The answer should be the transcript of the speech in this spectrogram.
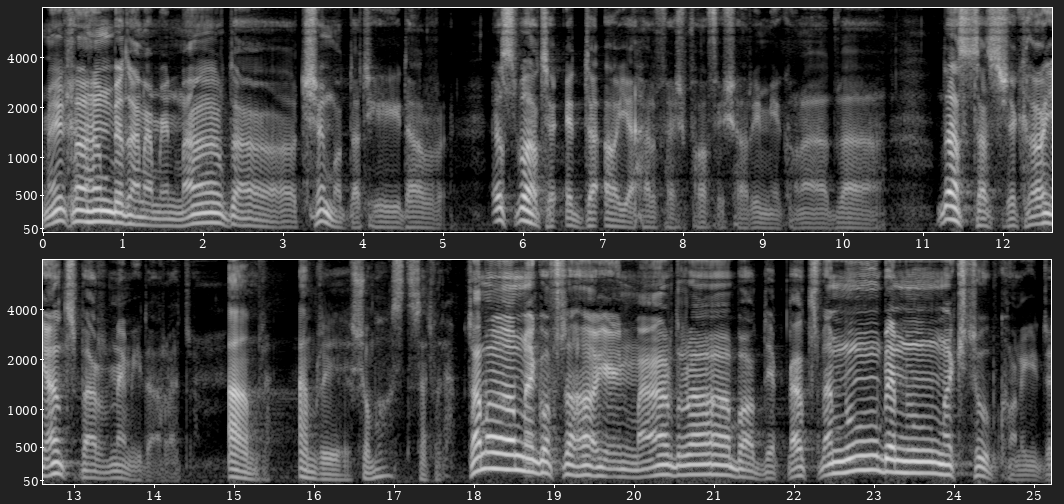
می‌خواهم بدانم این مرد چه مدتی در اثبات ادعای حرفش پافشاری می کند و دست از شکایت بر نمی دارد امر امر شماست سرورم. تمام گفته های این مرد را با دقت و مو به مو مکتوب کنید.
